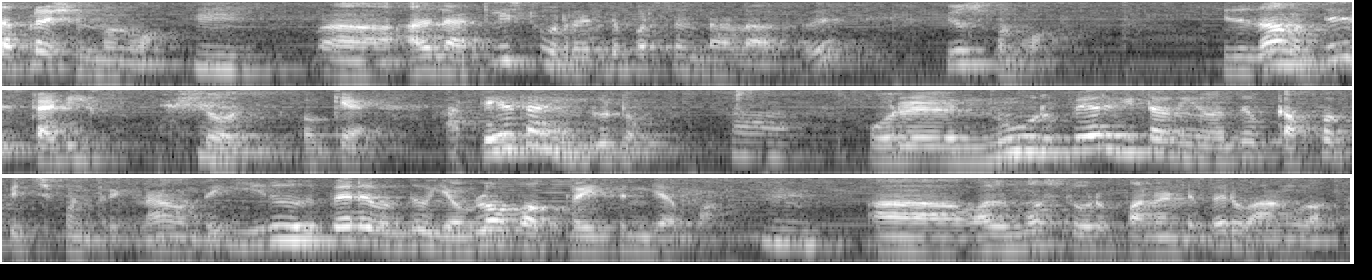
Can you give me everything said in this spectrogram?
செப்ரேஷன் பண்ணுவோம். அதில் அட்லீஸ்ட் ஒரு ரெண்டு பர்சன்ட் ஆளாவது யூஸ் பண்ணுவோம். இதுதான் வந்து ஸ்டடீஸ் ஷோஸ் ஓகே அதே தான் இங்கிட்டும் ஒரு நூறு பேர்கிட்ட நீங்கள் வந்து கப்பை பிச் பண்ணுறீங்கன்னா வந்து இருபது பேர் வந்து எவ்வளோப்பா ப்ரைஸ்ன்னு கேட்பான். ஆல்மோஸ்ட் ஒரு பன்னெண்டு பேர் வாங்குவாங்க.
